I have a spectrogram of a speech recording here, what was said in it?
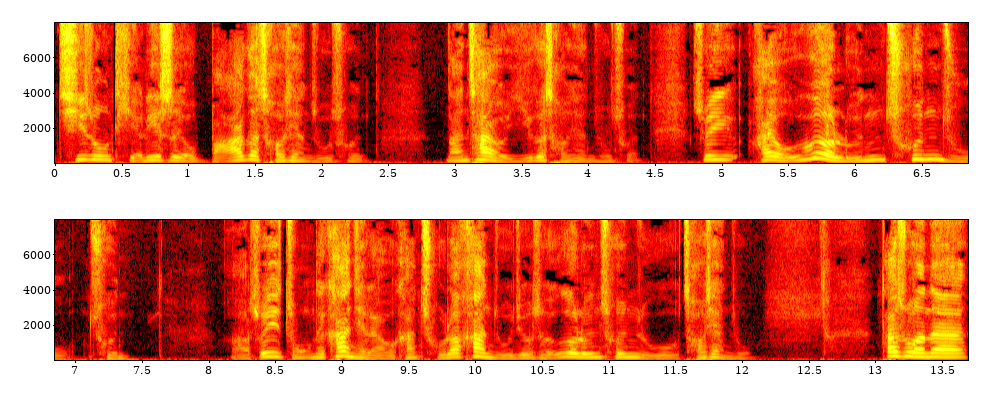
其中铁力市有八个朝鲜族村，南岔有一个朝鲜族村，所以还有鄂伦春族村，啊，所以总的看起来，我看除了汉族就是鄂伦春族、朝鲜族。他说呢，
